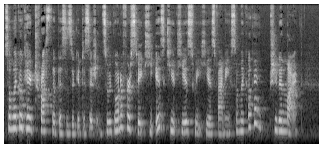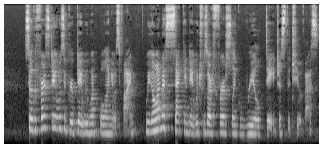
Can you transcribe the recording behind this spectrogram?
So I'm like, okay, trust that this is a good decision. So we go on a first date. He is cute. He is sweet. He is funny. So I'm like, okay, she didn't lie. So the first date was a group date. We went bowling. It was fine. We go on a second date, which was our first like real date, just the two of us.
